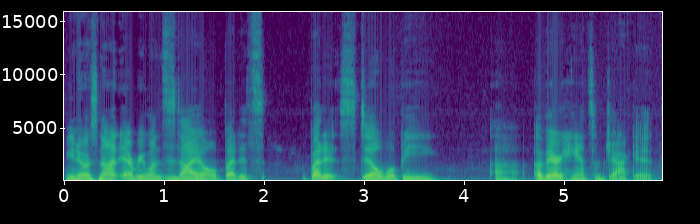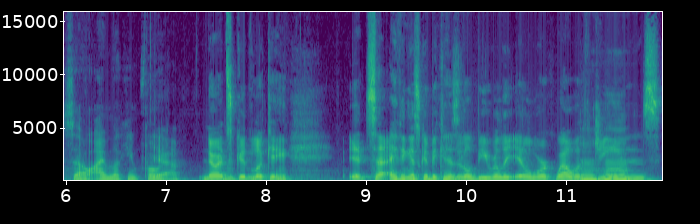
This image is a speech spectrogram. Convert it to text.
You know, it's not everyone's Mm-hmm. style, but it's but it still will be uh, a very handsome jacket. So I'm looking forward. Yeah. No, it's good looking. It's uh, I think it's good because it'll be really it'll work well with Mm-hmm. jeans,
